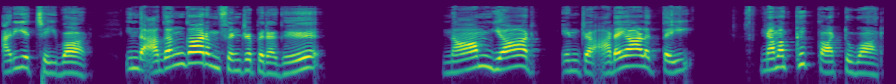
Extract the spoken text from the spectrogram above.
அறியச் செய்வார். இந்த அகங்காரம் சென்ற பிறகு நாம் யார் என்ற அடையாளத்தை நமக்கு காட்டுவார்.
